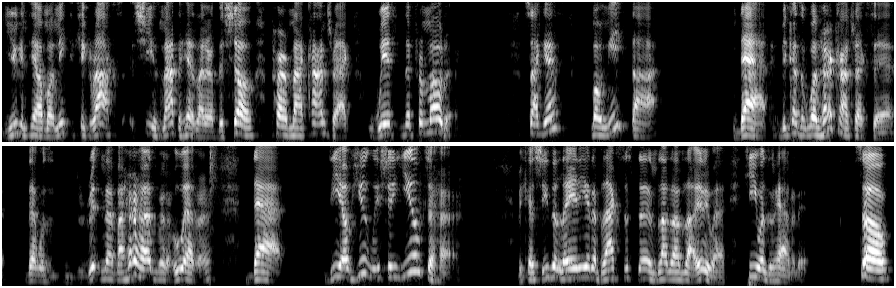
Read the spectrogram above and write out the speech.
you can tell Monique to kick rocks. She is not the headliner of the show per my contract with the promoter. So I guess Monique thought that because of what her contract said, that was written up by her husband or whoever that D.L. Hughley should yield to her because she's a lady and a black sister and blah, blah, blah. Anyway, he wasn't having it. So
